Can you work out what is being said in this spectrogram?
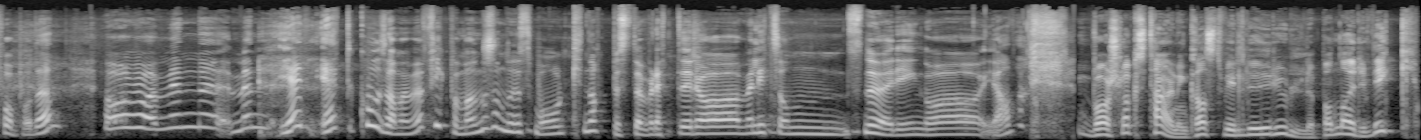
få på den. Og, men men jeg, jeg kosa meg med Fikk på meg noen sånne små knappestøvletter og med litt sånn snøring og ja da. Hva slags terningkast vil du rulle på Narvik?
